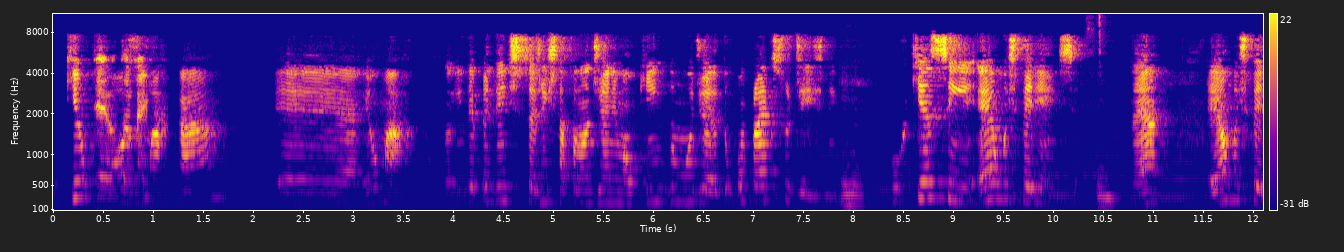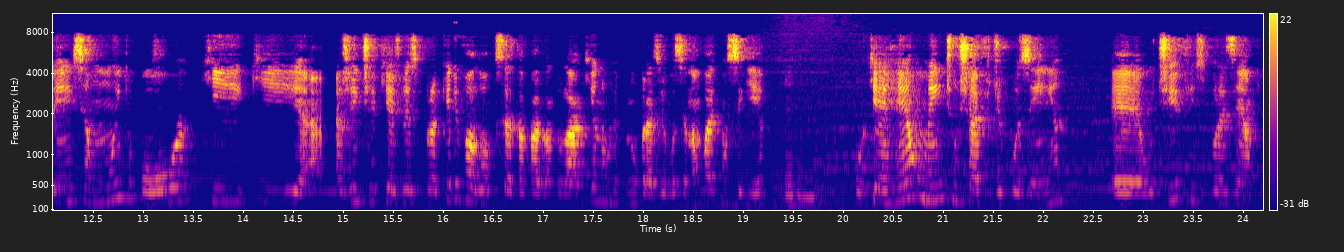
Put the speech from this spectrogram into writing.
O que eu é, posso eu marcar, é, eu marco independente se a gente está falando de Animal Kingdom ou de, do complexo Disney. Uhum. Porque, assim, é uma experiência, Sim. né? É uma experiência muito boa que, que a, a, gente aqui, às vezes, por aquele valor que você está pagando lá, aqui no, no, Brasil, você não vai conseguir. Uhum. Porque é realmente um chefe de cozinha. É, o Tiffins, por exemplo,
